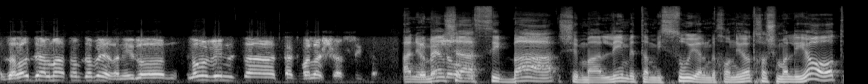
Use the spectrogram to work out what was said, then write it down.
אז אני לא יודע על מה אתה מדבר, אני לא, לא מבין את את ההקבלה שעשית. אני אומר. שהסיבה שמעלים את המיסוי על מכוניות חשמליות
